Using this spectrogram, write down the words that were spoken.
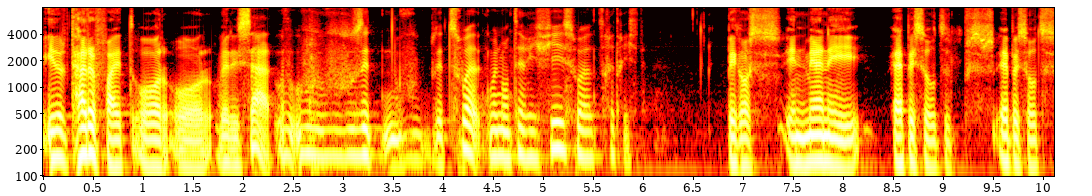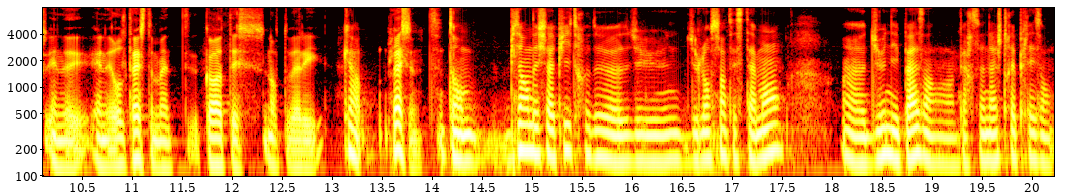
either terrified or or very sad. Vous, vous- vous êtes, vous êtes soit complètement terrifié, soit très triste. because in many episodes episodes in the in the Old Testament, God is not very pleasant. dans bien des chapitres de, du- de l'Ancien Testament, euh, Dieu n'est pas un personnage très plaisant.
